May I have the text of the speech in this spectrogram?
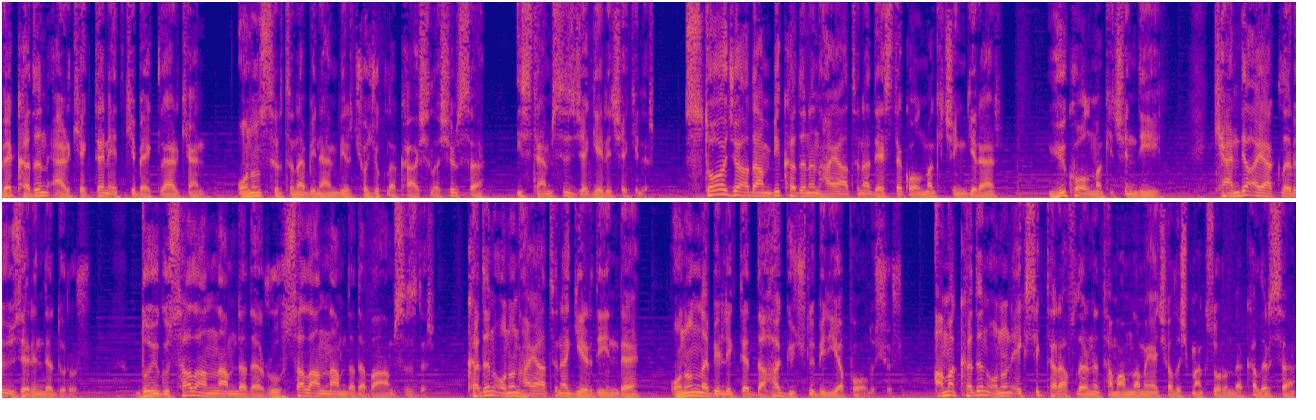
Ve kadın erkekten etki beklerken onun sırtına binen bir çocukla karşılaşırsa istemsizce geri çekilir. Stoacı adam bir kadının hayatına destek olmak için girer, yük olmak için değil, kendi ayakları üzerinde durur. Duygusal anlamda da ruhsal anlamda da bağımsızdır. Kadın onun hayatına girdiğinde onunla birlikte daha güçlü bir yapı oluşur. Ama kadın onun eksik taraflarını tamamlamaya çalışmak zorunda kalırsa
